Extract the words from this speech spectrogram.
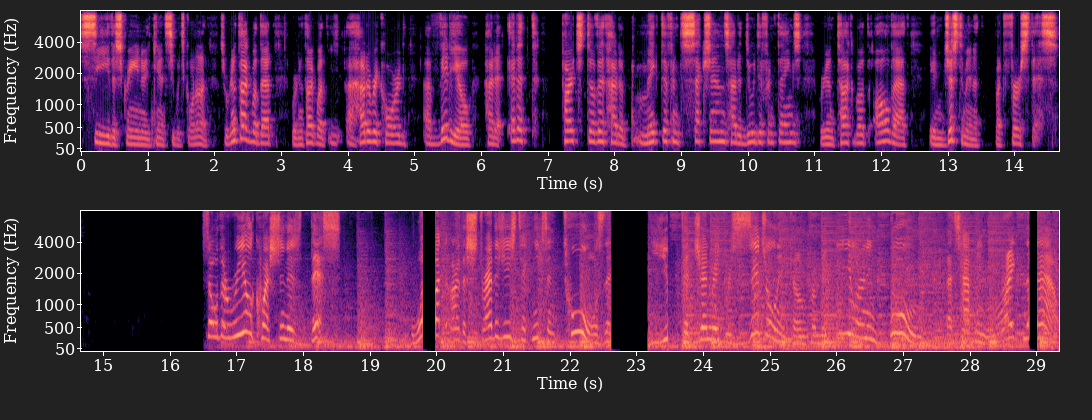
see the screen or you can't see what's going on. So we're going to talk about that. We're going to talk about uh, how to record a video how to edit parts of it how to make different sections how to do different things. We're going to talk about all that in just a minute. But first this. So the real question is this. What are the strategies techniques and tools that you to generate residual income from the e-learning boom that's happening right now.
